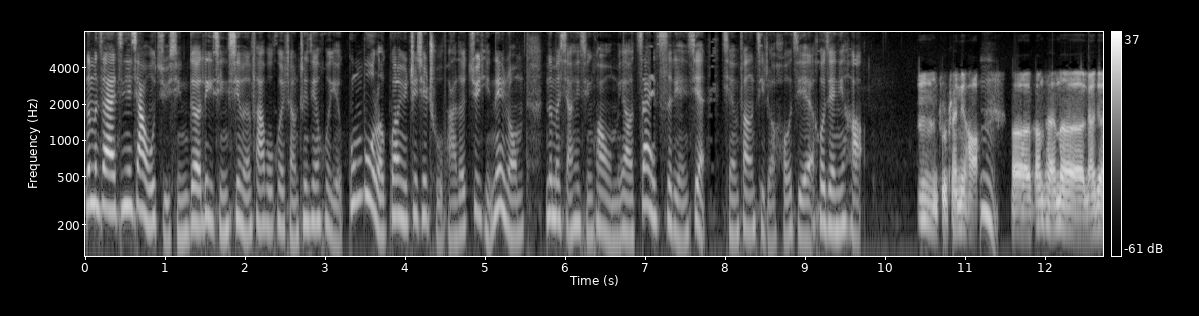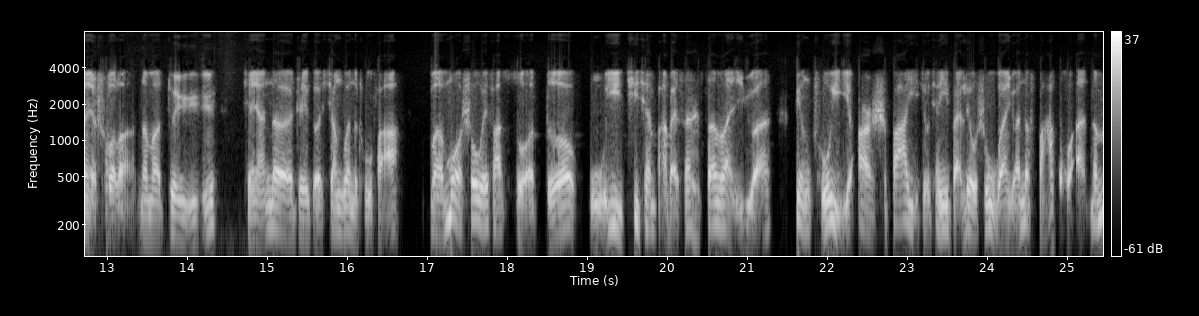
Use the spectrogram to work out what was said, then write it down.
那么在今天下午举行的例行新闻发布会上，证监会也公布了关于这些处罚的具体内容。那么详细情况，我们要再次连线前方记者侯杰。侯杰你好。嗯，主持人你好。嗯，呃，刚才呢，梁江也说了，那么对于显言的这个相关的处罚，呃，没收违法所得五亿七千八百三十三万元，并处以二十八亿九千一百六十五万元的罚款。那么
